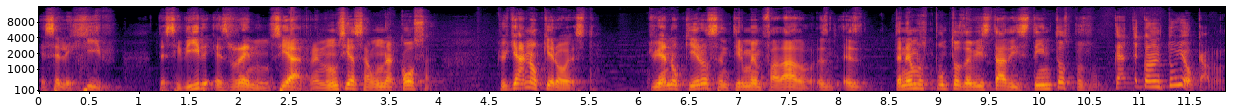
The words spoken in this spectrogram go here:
es elegir. Decidir es renunciar. Renuncias a una cosa. Yo ya no quiero esto. Yo ya no quiero sentirme enfadado. tenemos puntos de vista distintos, pues quédate con el tuyo, cabrón.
